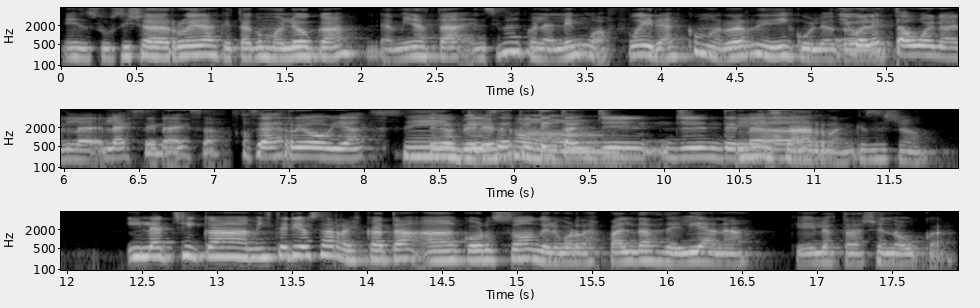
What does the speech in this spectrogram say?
en su silla de ruedas, que está como loca. La mina está encima con la lengua afuera, es como re ridículo todo. Igual está bueno en la, la escena esa. O sea, es re obvia. Sí, pero que se es despierta está el como- gin, gin de la. bizarra, qué sé yo. Y la chica misteriosa rescata a Corso del guardaespaldas de Liana, que lo está yendo a buscar.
